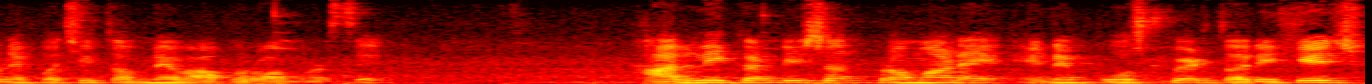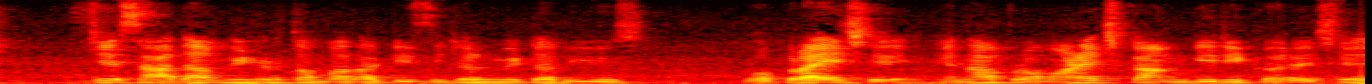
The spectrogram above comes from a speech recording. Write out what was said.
અને પછી તમને વાપરવા મળશે. હાલની કન્ડિશન પ્રમાણે એને પોસ્ટપેડ તરીકે જ જે સાદા મીટર તમારા ડિજિટલ મીટર યુઝ વપરાય છે, એના પ્રમાણે જ કામગીરી કરે છે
